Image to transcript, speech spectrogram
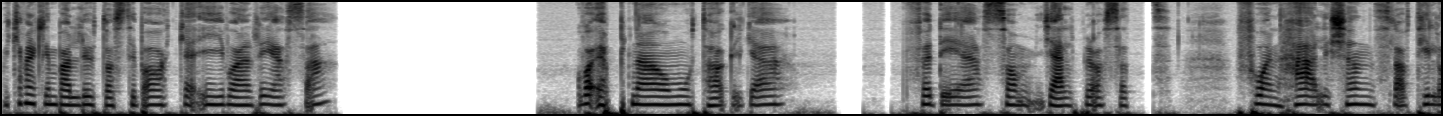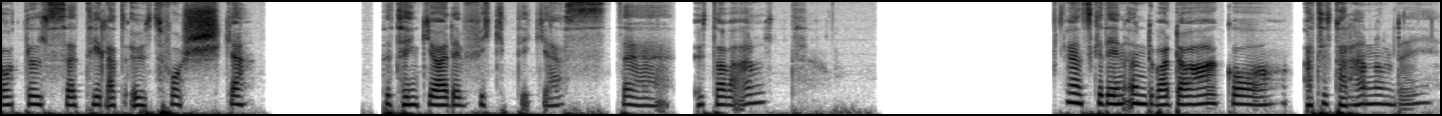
vi kan verkligen bara luta oss tillbaka i vår resa. Och vara öppna och mottagliga för det som hjälper oss att få en härlig känsla av tillåtelse till att utforska. Det tänker jag är det viktigaste utav allt. Jag önskar dig en underbar dag och att du tar hand om dig.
